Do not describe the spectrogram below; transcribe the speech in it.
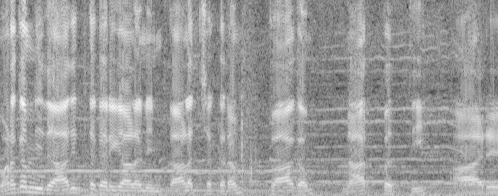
வணக்கம் இது ஆதித்த கரிகாலனின் காலச்சக்கரம் பாகம் நாற்பத்தி ஆறு.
